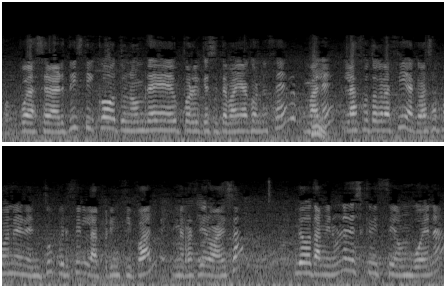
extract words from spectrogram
pues, puede ser artístico, o tu nombre por el que se te vaya a conocer, ¿vale? Mm. La fotografía que vas a poner en tu perfil, la principal, me refiero a esa. Luego también una descripción buena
